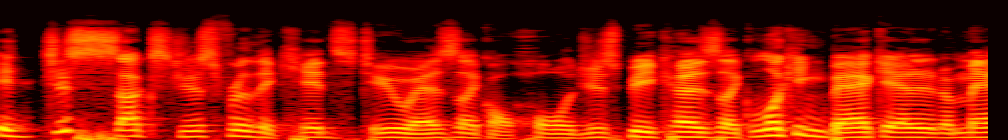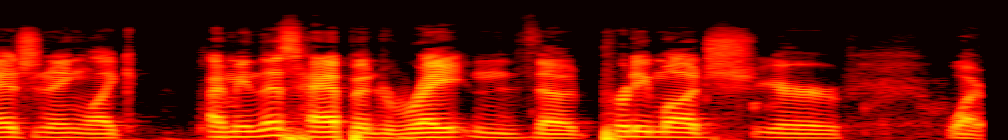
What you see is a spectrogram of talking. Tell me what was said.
it just sucks just for the kids too as like a whole just because like looking back at it imagining like I mean this happened right in the pretty much your what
